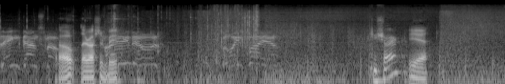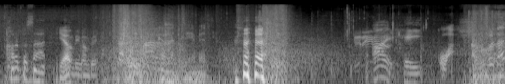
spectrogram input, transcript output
Laying down smoke. Oh, they're rushing me. Fire in the hole. Throwing fire. You sure? Yeah. 100%. Yep. Bumpy, bumpy. God damn it. Grenade I out. hate. Wow. Was that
